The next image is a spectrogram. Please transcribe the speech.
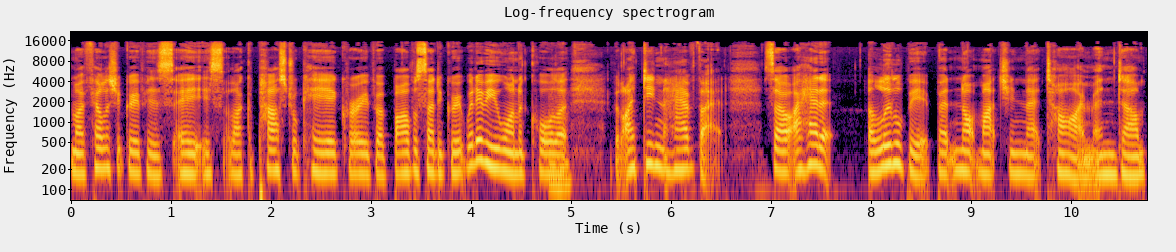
my fellowship group is is like a pastoral care group, a Bible study group, whatever you want to call it. But I didn't have that, so I had it a little bit, but not much in that time. And um,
